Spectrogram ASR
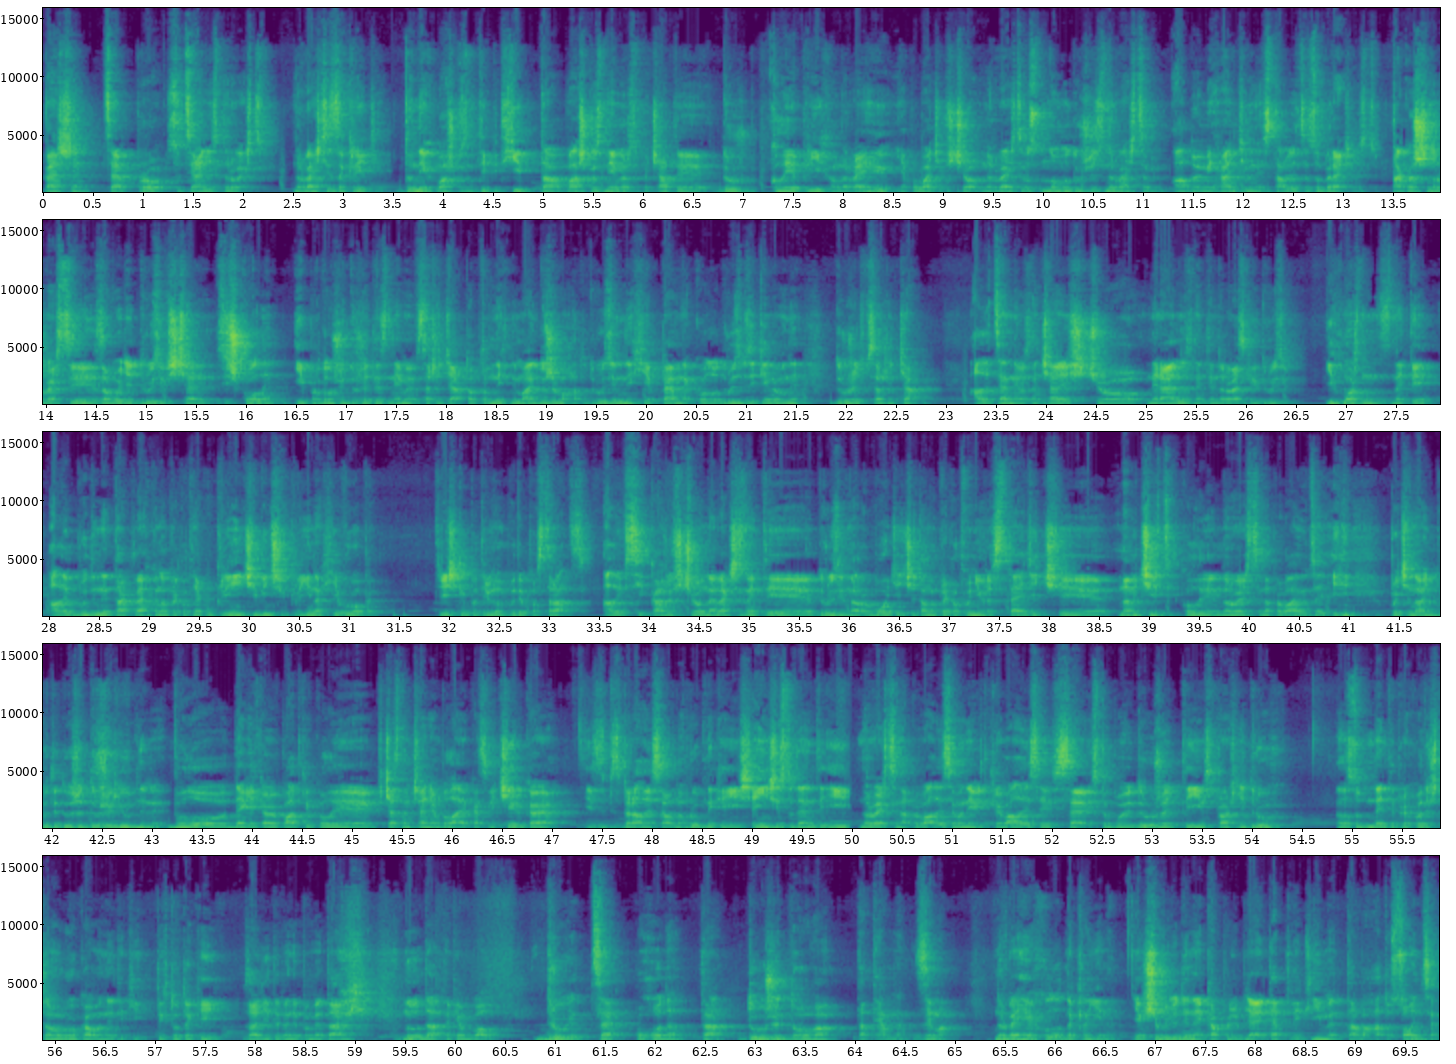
Перше це про соціальність норвежців. Норвежці закриті, до них важко знайти підхід та важко з ними розпочати дружбу. Коли я приїхав в Норвегію, я побачив, що норвежці в основному дружать з норвежцями, а до емігрантів вони ставляться з обережністю. Також норвежці заводять друзів ще зі школи і продовжують дружити з ними все життя. Тобто в них немає дуже багато друзів, в них є певне коло друзів, з якими вони дружать все життя. Але це не означає, що нереально знайти норвезьких друзів. Їх можна знайти, але буде не так легко, наприклад, як в Україні чи в інших країнах Європи. Трішки потрібно буде постаратися. Але всі кажуть, що найлегше знайти друзів на роботі, чи там, наприклад, в університеті, чи на вечірці, коли норвежці напиваються і починають бути дуже дружелюбними. Було декілька випадків, коли під час навчання була якась вечірка, і збиралися одногрупники і ще інші студенти, і норвежці напивалися, вони відкривалися, і все, і з тобою дружать, ти їм справжній друг. На наступний день ти приходиш на урок, а вони такі, ти хто такий? Взагалі тебе не пам'ятають. Ну так, да, таке бувало. Друге це погода та дуже довга та темна зима. Норвегія холодна країна. Якщо ви людина, яка полюбляє теплий клімат та багато сонця,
